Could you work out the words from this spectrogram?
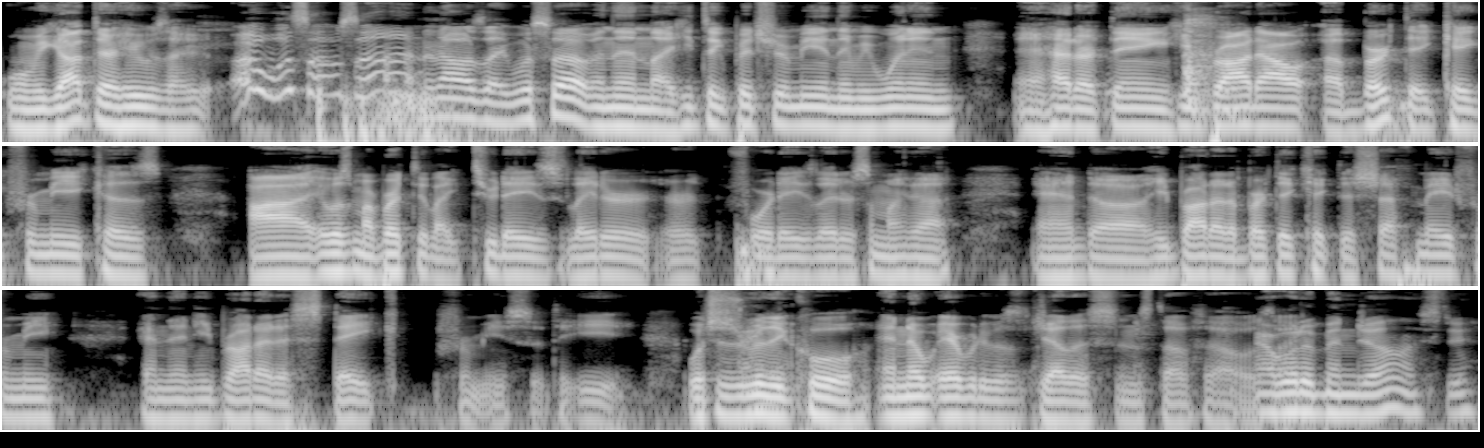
when we got there, he was like, "Oh, what's up, son?" And I was like, "What's up?" And then like he took a picture of me, and then we went in and had our thing. He brought out a birthday cake for me because I it was my birthday like two days later or four days later, something like that. And uh, he brought out a birthday cake the chef made for me, and then he brought out a steak for me so, to eat, which is really cool. And no, everybody was jealous and stuff. So I I like, would have been jealous, dude.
